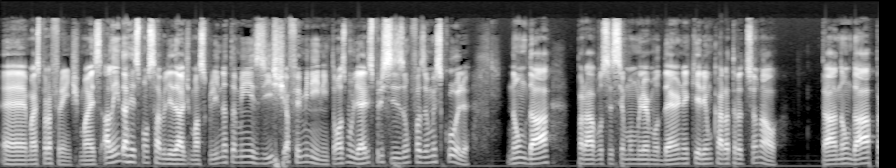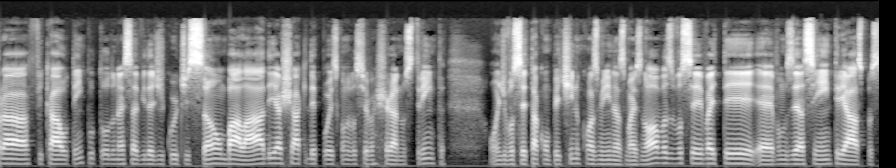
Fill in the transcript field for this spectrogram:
é, mais para frente. Mas além da responsabilidade masculina, também existe a feminina. Então as mulheres precisam fazer uma escolha. Não dá para você ser uma mulher moderna e querer um cara tradicional. Tá? Não dá para ficar o tempo todo nessa vida de curtição, balada e achar que depois, quando você vai chegar nos 30, onde você está competindo com as meninas mais novas, você vai ter, é, vamos dizer assim, entre aspas,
